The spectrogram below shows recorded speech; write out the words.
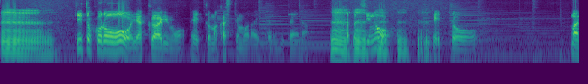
うん。ていうところを役割も、えっと、任せてもらえたりみたいな、うん。形のうんうんえっと、まあ、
